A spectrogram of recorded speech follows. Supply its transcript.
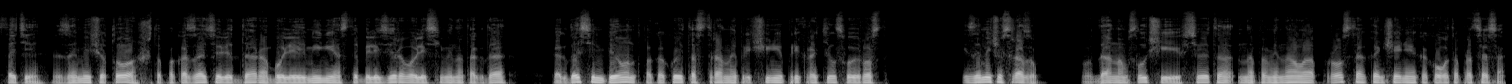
Кстати, замечу то, что показатели дара более-менее стабилизировались именно тогда, когда симбионт по какой-то странной причине прекратил свой рост. И замечу сразу, в данном случае все это напоминало просто окончание какого-то процесса.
